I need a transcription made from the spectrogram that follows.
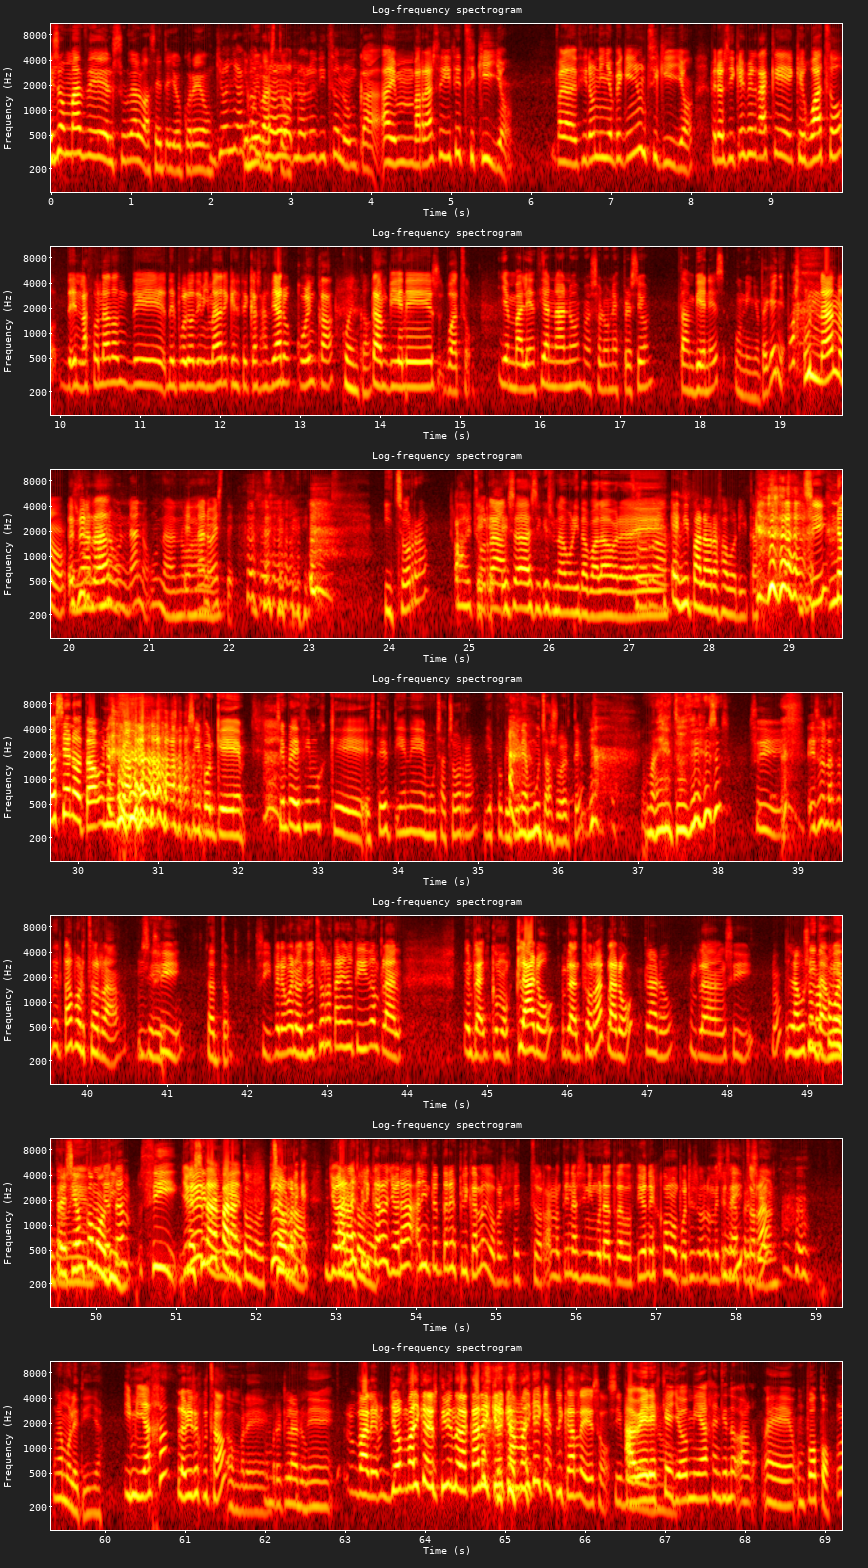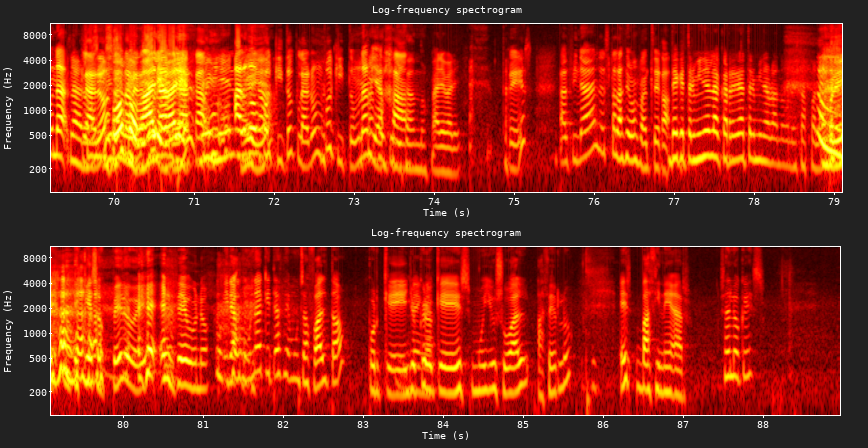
Eso es más del sur de Albacete, yo creo. Yo ñaco y muy vasto. no, no lo he dicho nunca. Ah, En Barra se dice chiquillo. Para decir a un niño pequeño, un chiquillo. Pero sí que es verdad que, que guacho, en la zona donde, del pueblo de mi madre, que es de Casas de Aro, Cuenca, Cuenca. también es guacho. Y en Valencia nano no es solo una expresión, también es un niño pequeño. Un nano, es Un verdad. nano, un nano. Un nano, El nano este. ¿Y chorra? Ay, chorra. Eh, esa sí que es una bonita palabra, Chorra. ¿eh? Es mi palabra favorita. Sí. No se ha notado nunca. Sí, porque siempre decimos que Esther tiene mucha chorra y es porque tiene mucha suerte. Entonces, Sí, eso lo has acertado por chorra. Sí. Sí. exacto. sí, pero bueno, yo chorra también lo utilizo en plan, en plan, como claro, en plan, chorra, claro, Claro. en plan, sí, ¿no? La uso Sí, más como también, expresión también. como Yo di. sí, yo Me creo sirve también. para todo, Claro, chorra, porque yo ahora al explicarlo, yo ahora al intentar explicarlo digo, pues es que chorra no tiene así ninguna traducción, es como, pues eso, lo Sí, metes una ahí, chorra. Una muletilla. ¿Y miaja? ¿La habéis escuchado? Hombre. Hombre, claro. ne- Vale, yo a Maika le estoy viendo la cara y creo que a Maika hay que explicarle eso. Sí, A ver, es no. que yo mi aje entiendo algo, eh, un poco. Una, Claro, claro, sí, Un poco, vale, vale. miaja, Muy un- bien, algo bien. poquito, claro, un poquito, una miaja. Vale, vale. ¿Ves? Al final esta la hacemos manchega. De que termine la carrera, termina hablando con estas palabras. Hombre, es que eso espero, ¿eh? El C1. Mira, una que te hace mucha falta, porque yo Venga. creo que es muy usual hacerlo, es vacinear. ¿Sabes lo que es?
